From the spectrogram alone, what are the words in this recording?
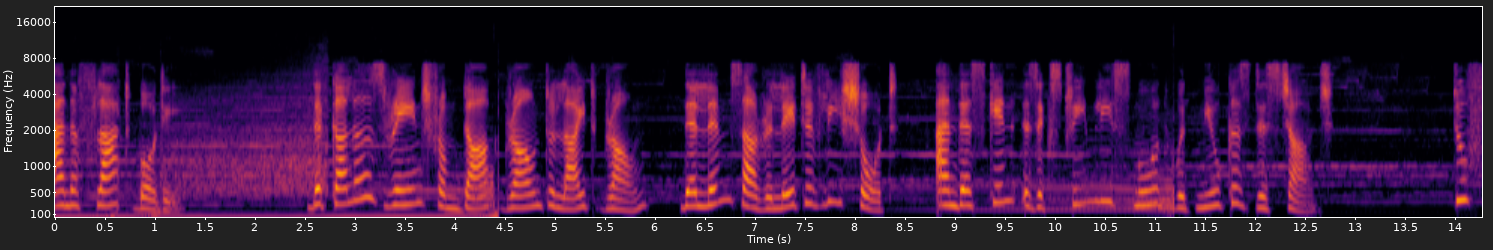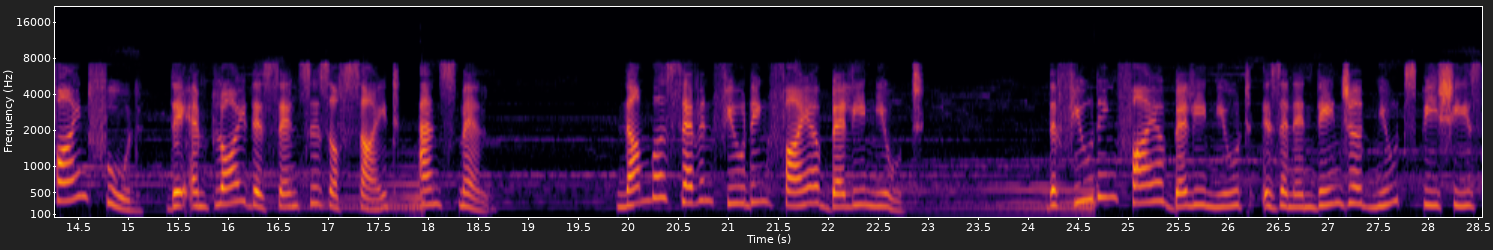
and a flat body. The colors range from dark brown to light brown, their limbs are relatively short, and their skin is extremely smooth with mucus discharge. To find food, they employ their senses of sight and smell. Number 7 Fuding Fire Belly Newt The Fuding fire belly newt is an endangered newt species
